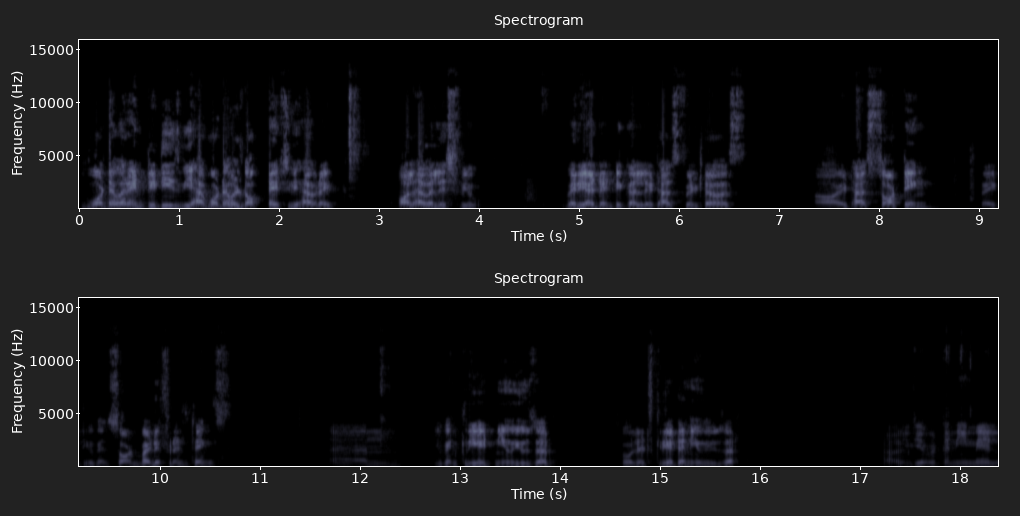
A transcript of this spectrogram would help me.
whatever entities we have, whatever doc types we have, right? All have a list view. Very identical. It has filters. Uh, it has sorting, right? You can sort by different things. And you can create new user. So let's create a new user. I'll give it an email.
